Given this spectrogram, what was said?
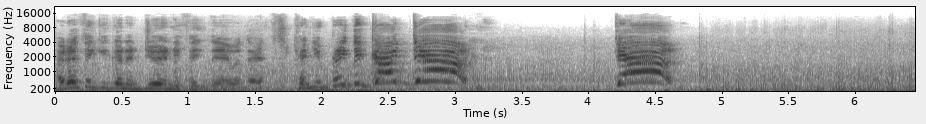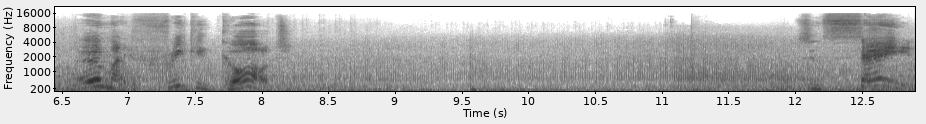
I don't think you're gonna do anything there with that. Can you bring the gun down? Down! Oh my freaking god. It's insane.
